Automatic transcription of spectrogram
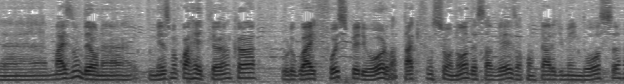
eh, mas não deu, né? Mesmo com a retranca, o Uruguai foi superior, o ataque funcionou dessa vez, ao contrário de Mendoza.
